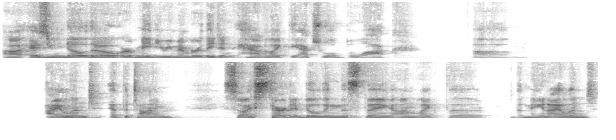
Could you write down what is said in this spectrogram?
Uh, as you know, though, or maybe remember, they didn't have like the actual block um, island at the time. So I started building this thing on like the the main island.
